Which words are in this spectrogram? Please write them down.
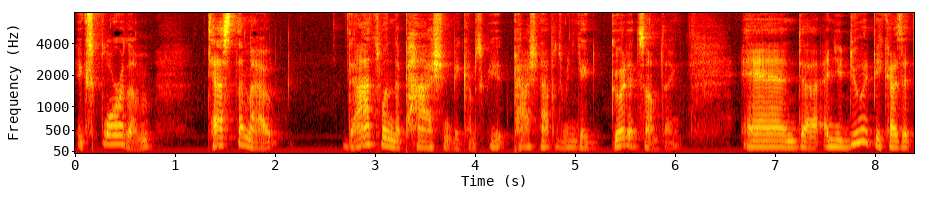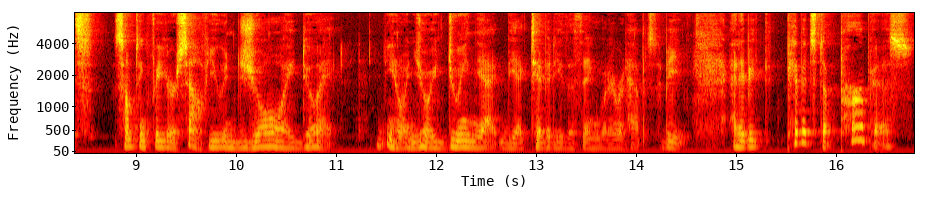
explore them, test them out. That's when the passion becomes passion happens when you get good at something, and uh, and you do it because it's something for yourself. You enjoy doing you know enjoy doing the, the activity the thing whatever it happens to be and it be, pivots to purpose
